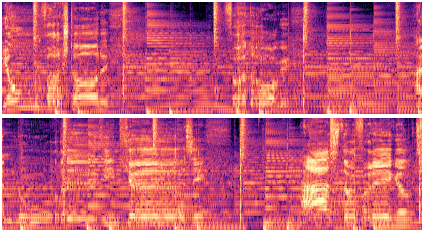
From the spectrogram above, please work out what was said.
Jong verstandig, verdrogig en loordig in gezicht. Als er vregelt,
